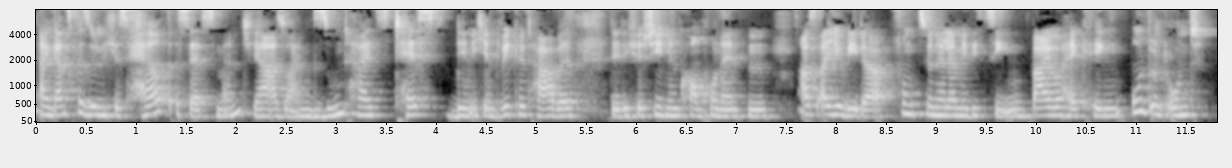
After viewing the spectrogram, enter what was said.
ein ganz persönliches Health Assessment, ja, also einen Gesundheitstest, den ich entwickelt habe, der die verschiedenen Komponenten aus Ayurveda, funktioneller Medizin, Biohacking und, und, und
